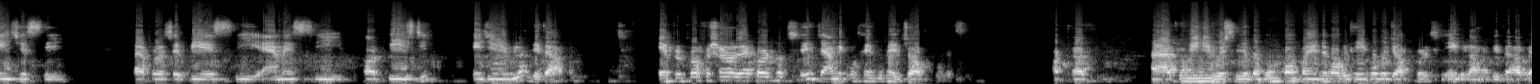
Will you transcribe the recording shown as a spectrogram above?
এইচএসসি তারপর হচ্ছে বিএসসি এমএসসি অর পিএইচডি এই জিনিসগুলো দিতে হবে। এরপর প্রফেশনাল রেকর্ড হচ্ছে যে আমি কোথায় কোথায় জব করেছি। অর্থাৎ কোন ইউনিভার্সিটি বা কোন কোম্পানিতে কবে থেকে কবে জব করেছি, এগুলো আমার দিতে হবে।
